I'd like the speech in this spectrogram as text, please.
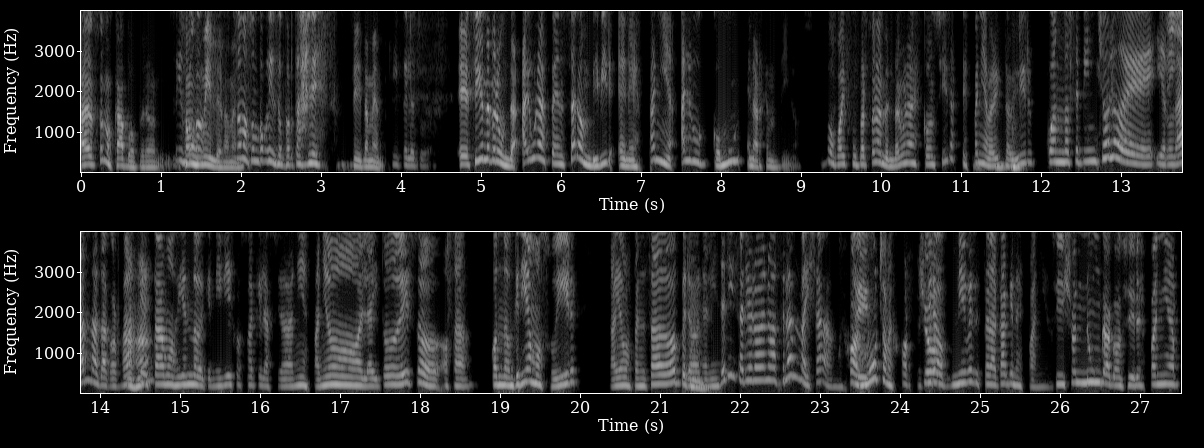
A ver, somos capos, pero Sí, somos poco- humildes también. Somos un poco insoportables Sí, también. y pelotudos. Eh, siguiente pregunta. ¿Alguna vez pensaron vivir en España algo común en argentinos? Vos, waifu, personalmente, ¿alguna vez consideraste España para irte a vivir? Cuando se pinchó lo de Irlanda, ¿te acordás Ajá. que estábamos viendo que mi viejo saque la ciudadanía española y todo eso? O sea, cuando queríamos huir, habíamos pensado, pero Mm. en el interín salió lo de Nueva Zelanda y ya, mejor, Sí. mucho mejor. Yo- Prefiero mil veces estar acá que en España. Sí, yo nunca consideré España.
